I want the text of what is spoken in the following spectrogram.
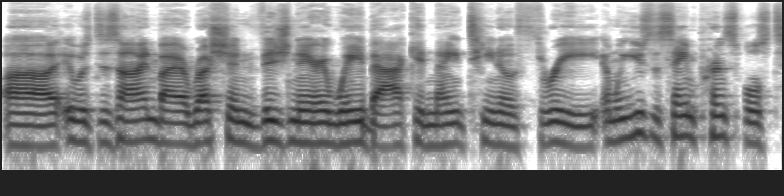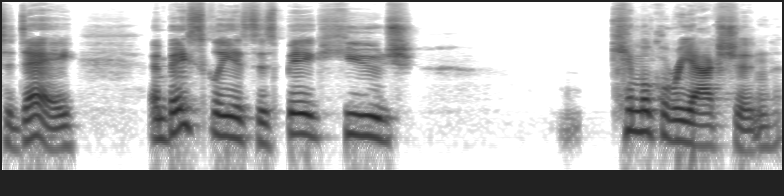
Uh, it was designed by a Russian visionary way back in 1903, and we use the same principles today. And basically, it's this big, huge chemical reaction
